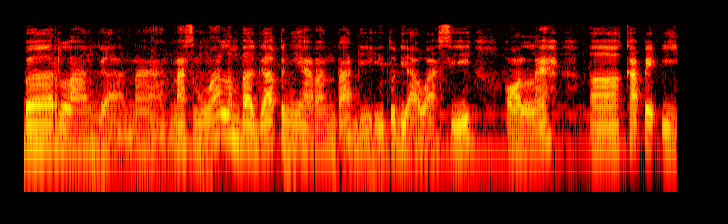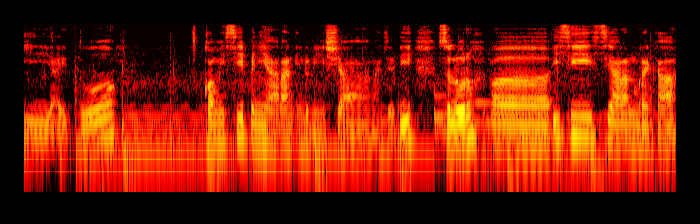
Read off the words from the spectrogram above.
berlangganan. Nah semua lembaga penyiaran tadi itu diawasi oleh uh, eh, KPI yaitu Komisi Penyiaran Indonesia. Nah, jadi seluruh uh, isi siaran mereka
